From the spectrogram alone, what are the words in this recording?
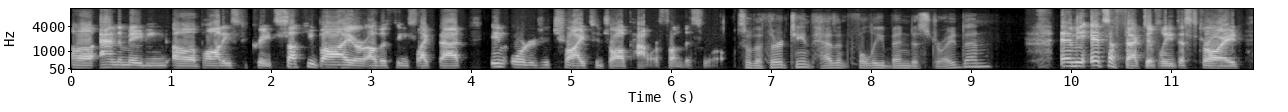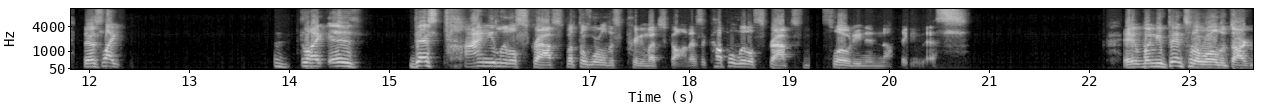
uh, animating uh, bodies to create succubi or other things like that in order to try to draw power from this world. So the 13th hasn't fully been destroyed then? I mean, it's effectively destroyed. There's like, like, is there's tiny little scraps, but the world is pretty much gone. There's a couple little scraps floating in nothingness. And when you've been to the world of dark,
